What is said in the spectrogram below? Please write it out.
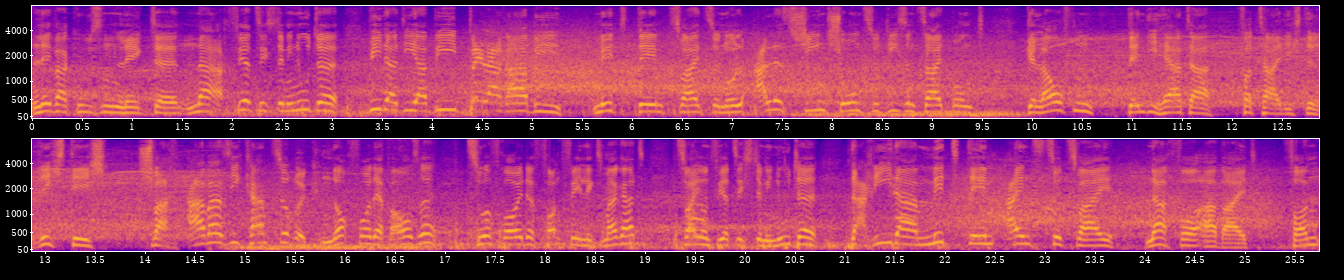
Leverkusen legte nach. 40. Minute wieder Diaby, Bellarabi mit dem 2 zu 0. Alles schien schon zu diesem Zeitpunkt gelaufen, denn die Hertha verteidigte richtig schwach. Aber sie kam zurück, noch vor der Pause, zur Freude von Felix Magath. 42. Minute, Darida mit dem 1 zu 2 nach Vorarbeit von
